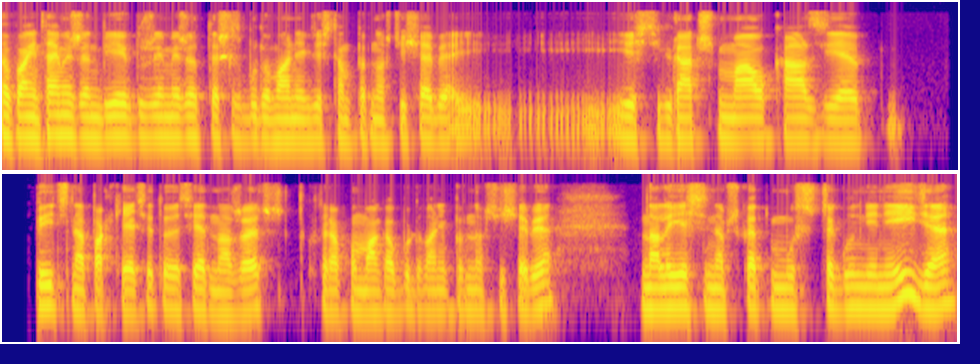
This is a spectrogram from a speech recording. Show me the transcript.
no pamiętajmy, że NBA w dużej mierze też jest budowanie gdzieś tam pewności siebie i, i jeśli gracz ma okazję być na parkiecie, to jest jedna rzecz, która pomaga w budowaniu pewności siebie, no ale jeśli na przykład mu szczególnie nie idzie,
